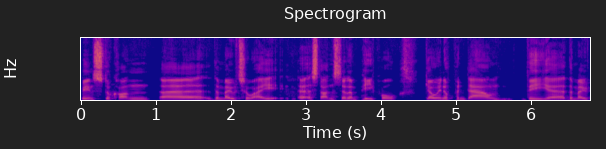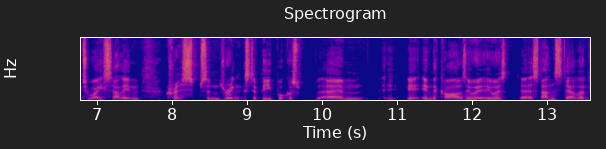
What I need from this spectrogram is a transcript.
being stuck on uh, the motorway at a standstill, and people going up and down the uh, the motorway selling crisps and drinks to people because um, in the cars it, it was at a standstill and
